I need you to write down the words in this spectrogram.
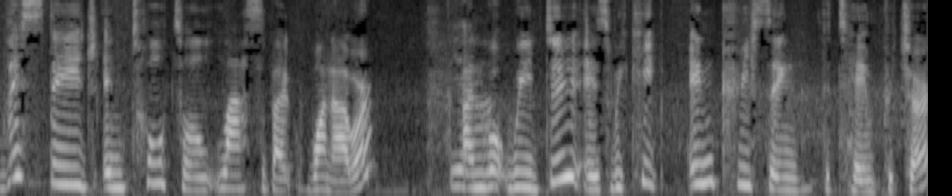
this stage in total lasts about one hour. Yeah. And what we do is we keep increasing the temperature,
